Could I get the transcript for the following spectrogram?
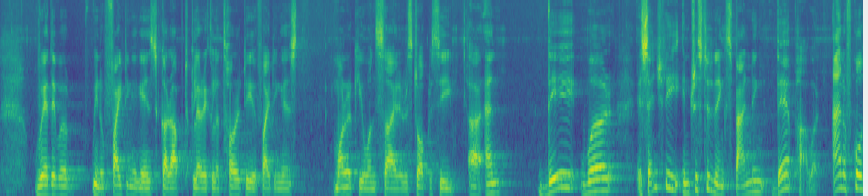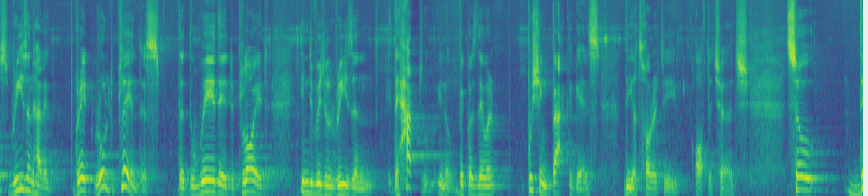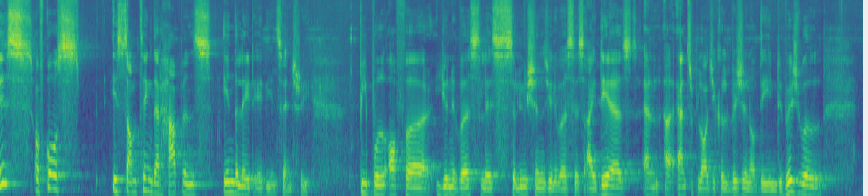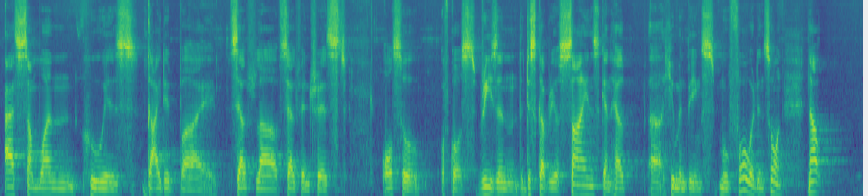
where they were you know, fighting against corrupt clerical authority, or fighting against monarchy on one side, aristocracy, uh, and they were essentially interested in expanding their power. And of course, reason had a great role to play in this. The, the way they deployed individual reason, they had to, you know, because they were pushing back against the authority of the church. So, this, of course, is something that happens in the late 18th century people offer universalist solutions, universalist ideas, and uh, anthropological vision of the individual as someone who is guided by self love, self interest, also, of course, reason, the discovery of science can help uh, human beings move forward, and so on. Now,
